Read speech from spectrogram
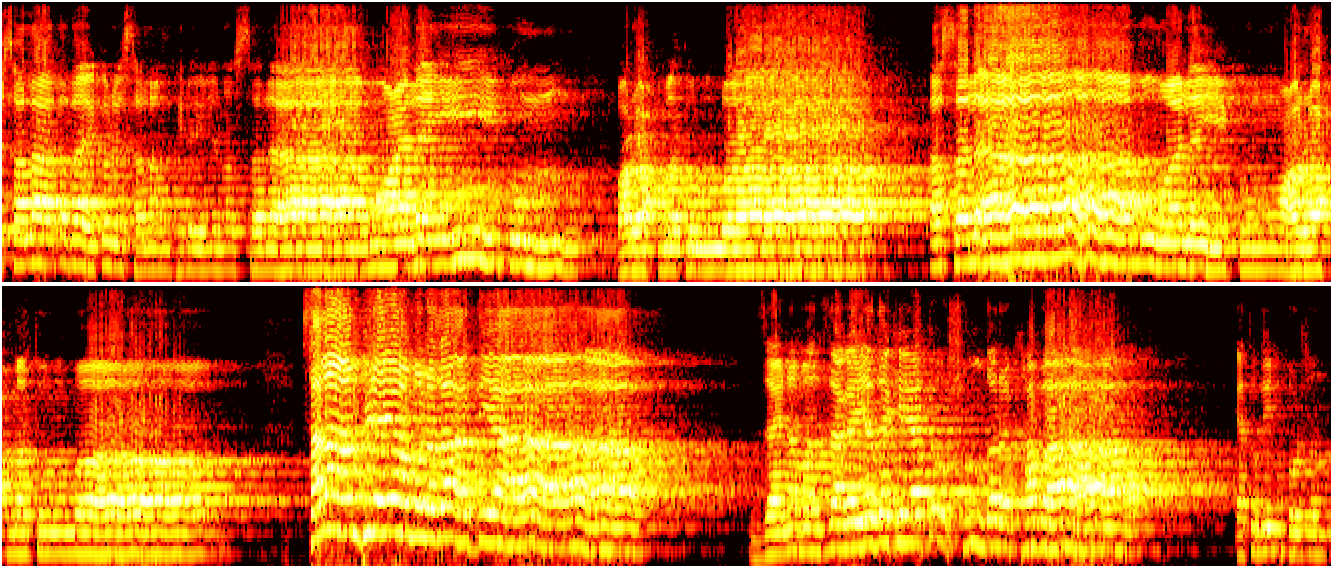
সালাত আদায় করে সালাম ফিরাইলেন আসসালামু আলাইকুম রাহমাতুল্লাহ। আসসালামু আলাইকুম রাহমাতুল্লাহ। সালাম ফিরাইয়া জাগাইয়া দেখে এত সুন্দর খাবার। এতদিন পর্যন্ত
